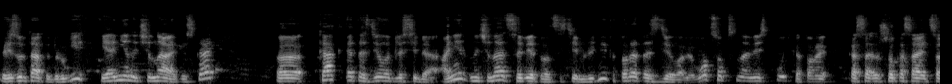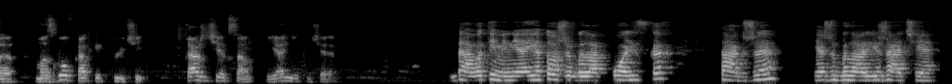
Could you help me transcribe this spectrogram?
результаты других, и они начинают искать, э, как это сделать для себя. Они начинают советоваться с теми людьми, которые это сделали. Вот, собственно, весь путь, который касается, что касается мозгов, как их включить. Каждый человек сам, я не включаю. Да, вот именно. Я тоже была в поисках. Также, я же была лежачая.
